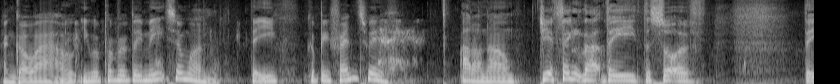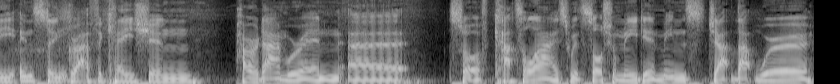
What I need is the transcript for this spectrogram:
and go out, you would probably meet someone that you could be friends with. I don't know. Do you think that the the sort of the instant gratification paradigm we're in, uh, sort of catalyzed with social media, means Jack that we're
